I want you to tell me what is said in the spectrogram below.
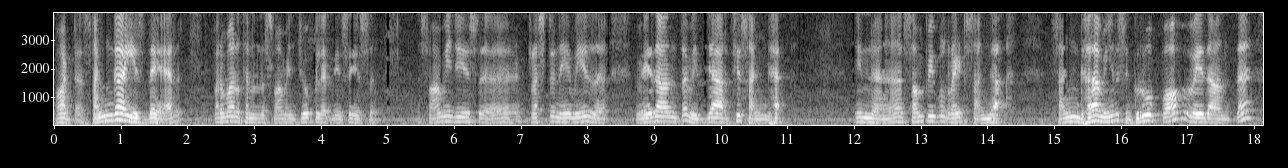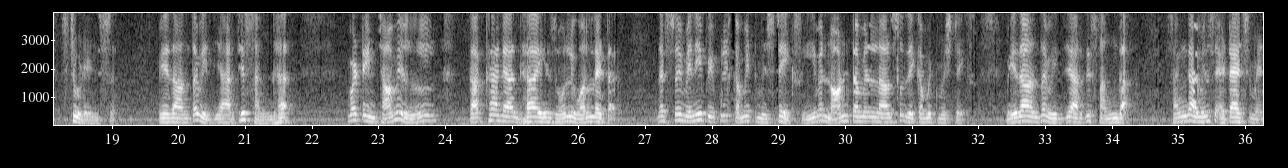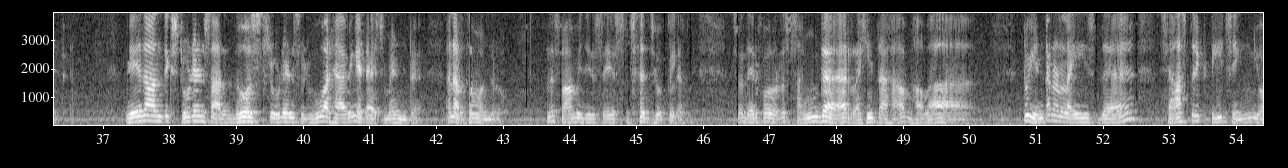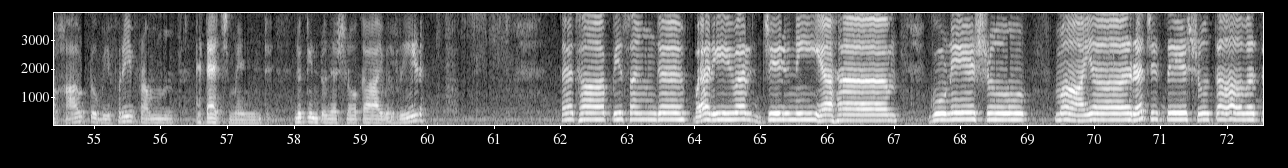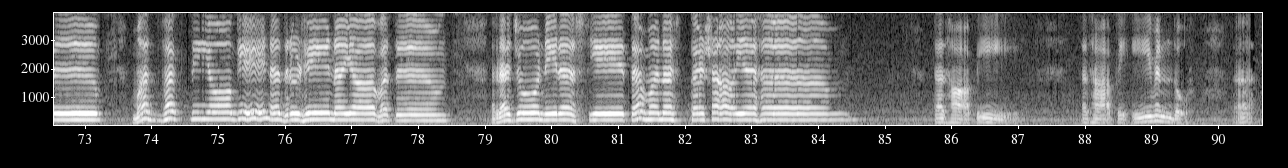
what uh, sangha is there paramarthananda swami jocularly says swamiji's uh, trust name is uh, vedanta vidyarthi sangha in uh, some people write sangha sangha means group of vedanta students vedanta vidyarthi sangha but in tamil kakha gagha is only one letter that's why many people commit mistakes even non tamil also they commit mistakes vedanta vidyarthi sangha sangha means attachment Vedantic students are those students who are having attachment అని అర్థం అందులో అని Swamiji says jocularly so therefore సంగ రహిత భవ to internalize the shastric teaching you have to be free from attachment looking to the shloka I will read तथापि सङ्गः परिवर्जिनीयः गुणेषु मायारचितेषु तावत् मद्भक्तियोगेन दृढेन यावत् रजो निरस्येत मन कषाय तथापि तथापि even though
